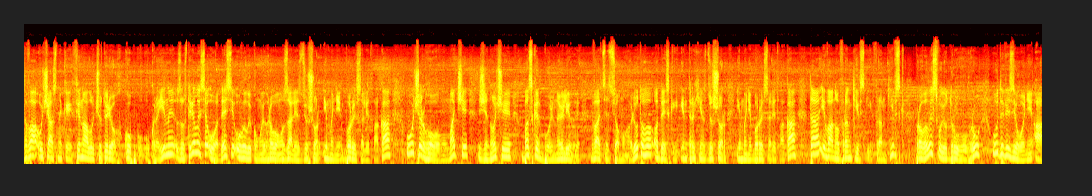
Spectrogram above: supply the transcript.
Два учасники фіналу чотирьох Кубку України зустрілися у Одесі у великому ігровому залі з дюшор імені Бориса Літвака у черговому матчі жіночої баскетбольної ліги. 27 лютого одеський інтерхін з дюшор імені Бориса Літвака та Івано-Франківський Франківськ провели свою другу гру у дивізіоні А.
